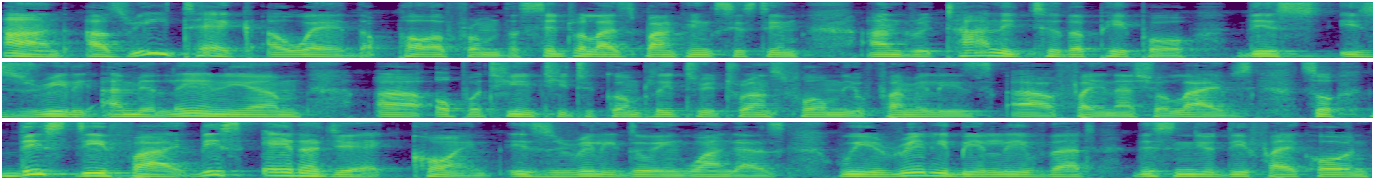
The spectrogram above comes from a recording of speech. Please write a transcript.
and as we take away the power from the centralized banking system and return it to the people, this is really a millennium uh, opportunity to completely transform your family's uh, financial lives. So this DeFi, this energy coin is really doing wonders. We really believe that this new DeFi coin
